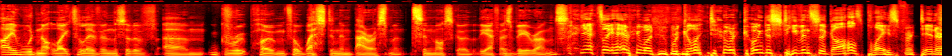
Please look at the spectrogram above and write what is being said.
I would not like to live in the sort of um, group home for Western embarrassments in Moscow that the FSB runs. yeah, it's like, hey, everyone, we're going to we're going to Steven Seagal's place for dinner.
